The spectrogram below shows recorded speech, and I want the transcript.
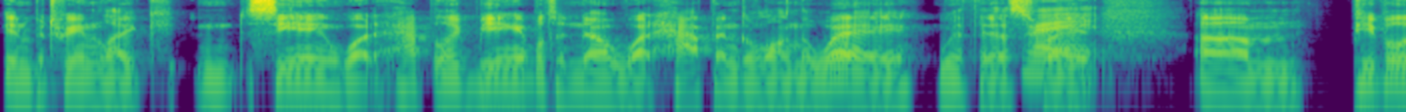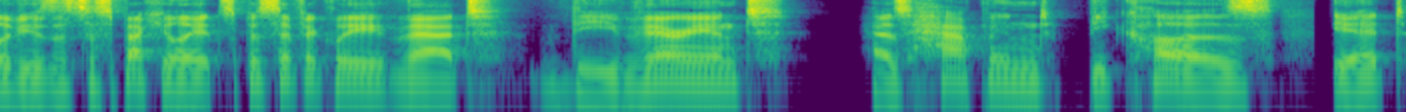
in between like seeing what happened, like being able to know what happened along the way with this, right? Right. Um, people have used this to speculate specifically that the variant has happened because it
